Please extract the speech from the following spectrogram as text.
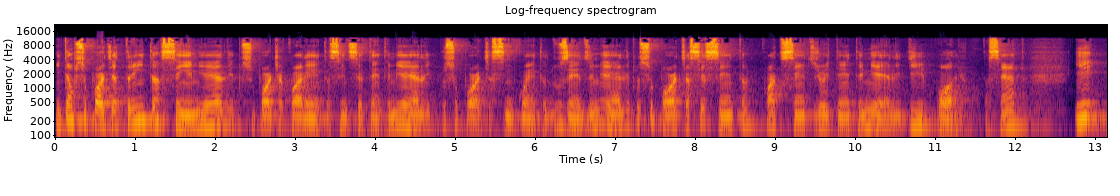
Então, para o suporte a 30, 100 ml, para o suporte a 40, 170 ml, para o suporte a 50, 200 ml, para o suporte a 60, 480 ml de óleo, tá certo? E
